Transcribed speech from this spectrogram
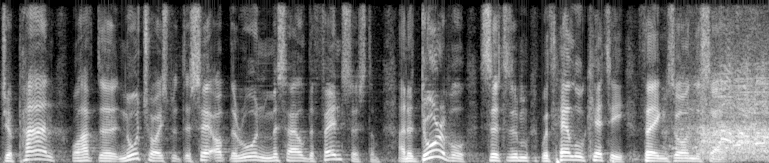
Japan will have to no choice but to set up their own missile defense system, an adorable system with Hello Kitty things on the side.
